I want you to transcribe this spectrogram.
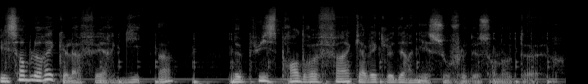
Il semblerait que l'affaire Guy I ne puisse prendre fin qu'avec le dernier souffle de son auteur.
